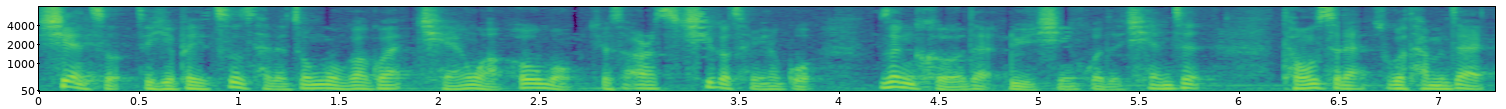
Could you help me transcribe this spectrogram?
限制这些被制裁的中共高官前往欧盟，就是二十七个成员国任何的旅行或者签证。同时呢，如果他们在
